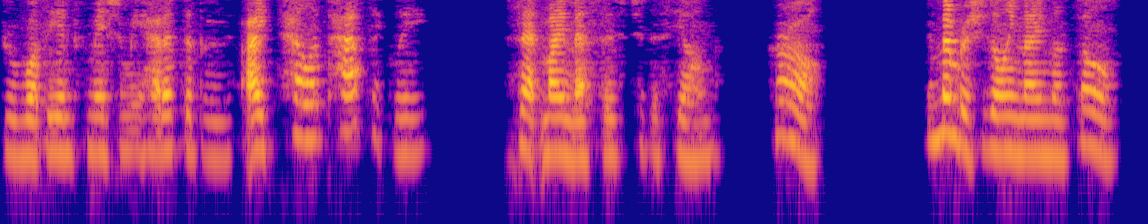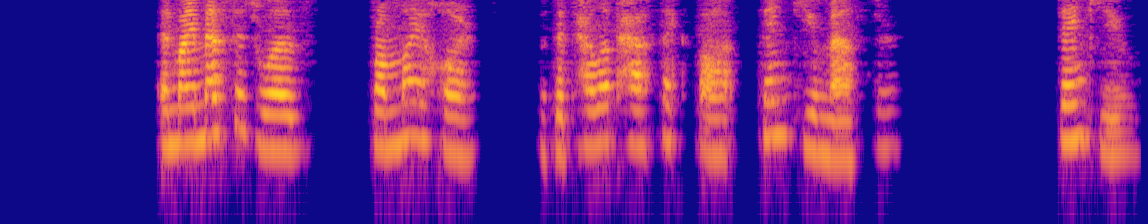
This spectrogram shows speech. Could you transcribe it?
through what the information we had at the booth, I telepathically sent my message to this young girl. Remember, she's only nine months old. And my message was from my heart with a telepathic thought Thank you, Master. Thank you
